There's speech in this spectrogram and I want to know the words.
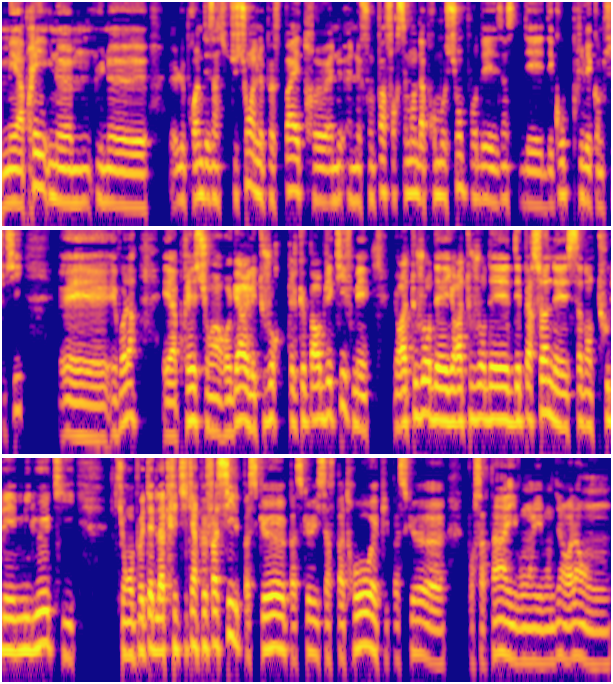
mais après, le problème des institutions, elles ne peuvent pas être, elles ne, font pas forcément de la promotion pour des, groupes privés comme ceci. Et, voilà. Et après, sur un regard, il est toujours quelque part objectif, mais il y aura toujours des, personnes, et ça dans tous les milieux, qui, qui ont peut-être la critique un peu facile parce que parce qu'ils savent pas trop, et puis parce que euh, pour certains, ils vont, ils vont dire voilà, on,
